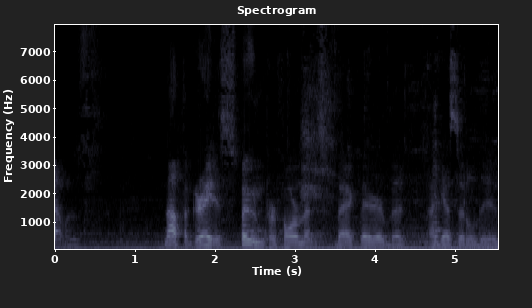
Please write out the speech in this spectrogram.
that was not the greatest spoon performance back there, but I guess it'll do.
